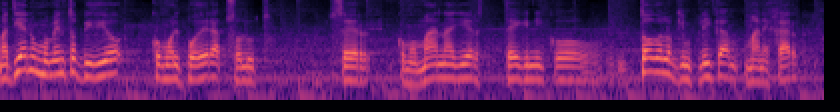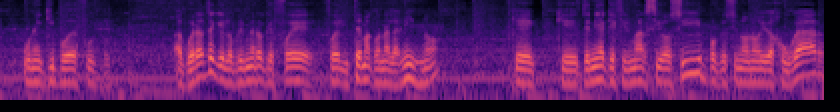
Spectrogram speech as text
Matías en un momento pidió como el poder absoluto, ser como manager, técnico, todo lo que implica manejar un equipo de fútbol. Acuérdate que lo primero que fue fue el tema con Alanis, ¿no? Que, que tenía que firmar sí o sí, porque si no, no iba a jugar.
